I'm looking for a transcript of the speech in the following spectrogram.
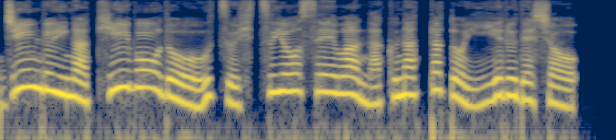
人類がキーボードを打つ必要性はなくなったと言えるでしょう。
